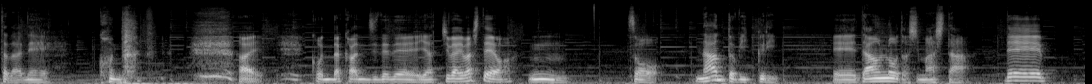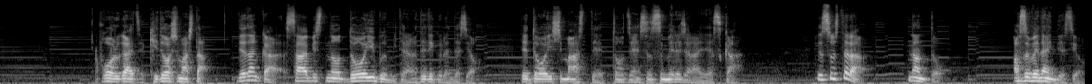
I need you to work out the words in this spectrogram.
ただね、こんな はい。こんな感じでね、やっちまいましたよ。うん。そう。なんとびっくり。えー、ダウンロードしました。で、フォールガイズ起動しました。で、なんかサービスの同意文みたいなのが出てくるんですよ。で、同意しますって当然進めるじゃないですか。で、そしたら、なんと、遊べないんですよ。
